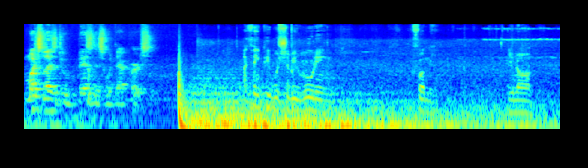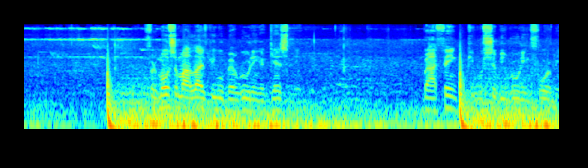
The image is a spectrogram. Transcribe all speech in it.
much less do business with that person. I think people should be rooting for me. You know, for most of my life, people have been rooting against me. But I think people should be rooting for me.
